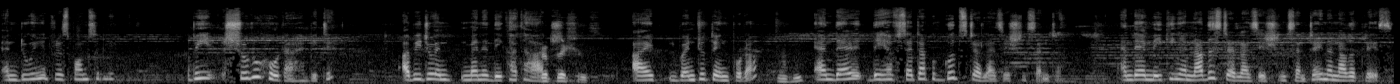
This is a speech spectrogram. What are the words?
and doing it responsibly ابھی شروع ہو رہا ہے بیٹے ابھی جو میں نے دیکھا تھا آج I went to Tengpura and there they have set up a good sterilization center and they are making another sterilization center in another place.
